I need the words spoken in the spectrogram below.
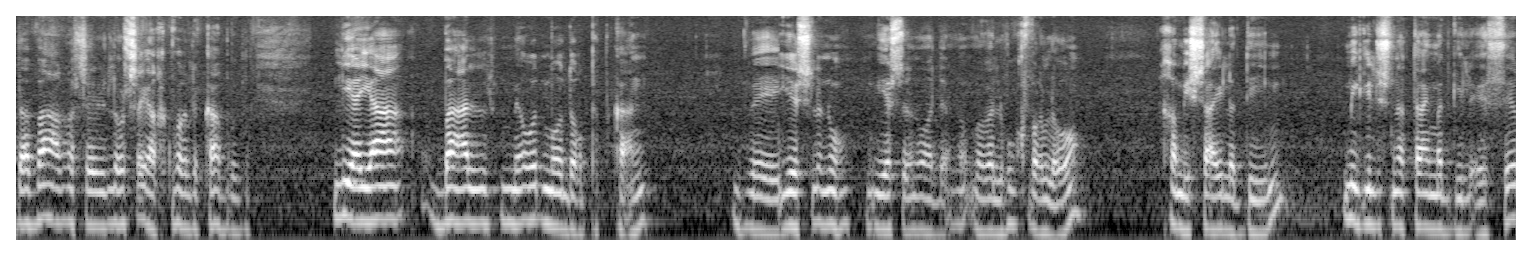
דבר שלא שייך כבר לכברי. לי היה בעל מאוד מאוד הרפתקן, ויש לנו, יש לנו עדיין, אבל הוא כבר לא, חמישה ילדים, מגיל שנתיים עד גיל עשר,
